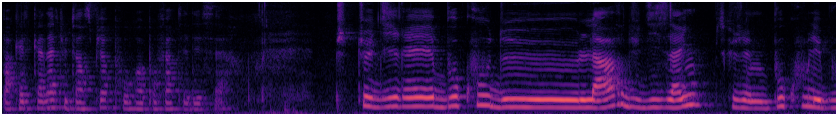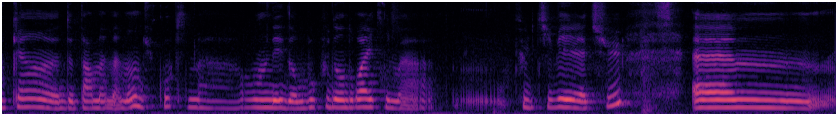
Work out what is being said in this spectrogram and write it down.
Par quel canal tu t'inspires pour, pour faire tes desserts? Je te dirais beaucoup de l'art, du design, parce que j'aime beaucoup les bouquins euh, de par ma maman, du coup, qui m'a emmené dans beaucoup d'endroits et qui m'a cultivé là-dessus. Euh,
